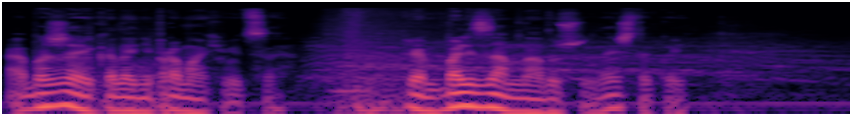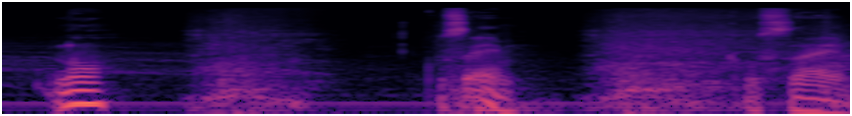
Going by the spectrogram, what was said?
Обожаю, когда они промахиваются. Прям бальзам на душу, знаешь, такой. Ну Кусаем. Кусаем.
